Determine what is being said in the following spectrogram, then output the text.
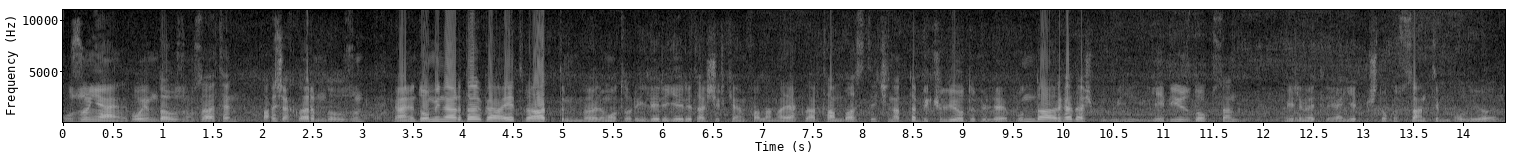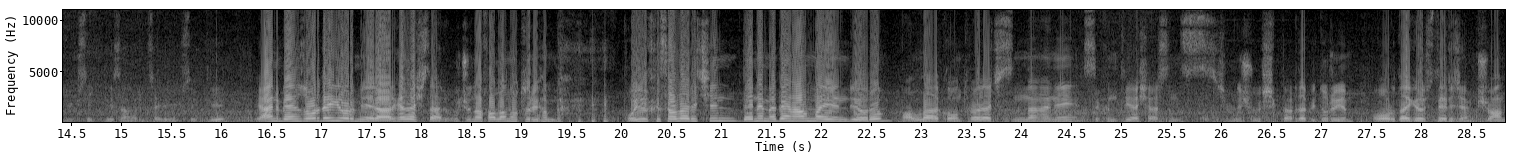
Uzun yani. Boyum da uzun zaten. Bacaklarım da uzun. Yani Dominar'da gayet rahattım. Böyle motoru ileri geri taşırken falan ayaklar tam bastığı için hatta bükülüyordu bile. Bunda arkadaş bu 790 milimetre yani 79 santim oluyor yüksekliği sanırım seri yüksekliği. Yani ben zor değiyorum yere arkadaşlar. Ucuna falan oturuyorum. Boyu kısalar için denemeden almayın diyorum. Vallahi kontrol açısından hani sıkıntı yaşarsınız. Şimdi şu ışıklarda bir durayım. Orada göstereceğim. Şu an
